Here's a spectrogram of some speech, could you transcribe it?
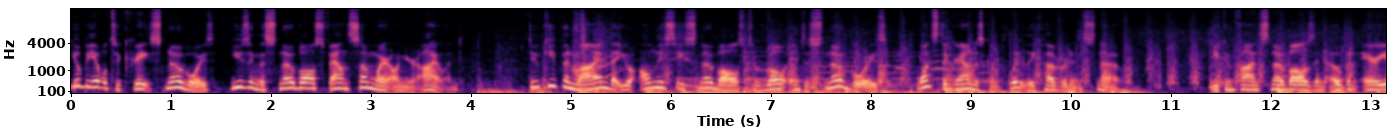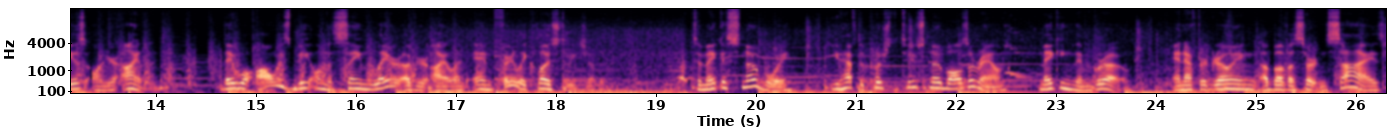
you'll be able to create snowboys using the snowballs found somewhere on your island. Do keep in mind that you'll only see snowballs to roll into snowboys once the ground is completely covered in snow. You can find snowballs in open areas on your island. They will always be on the same layer of your island and fairly close to each other. To make a snowboy, you have to push the two snowballs around, making them grow. And after growing above a certain size,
